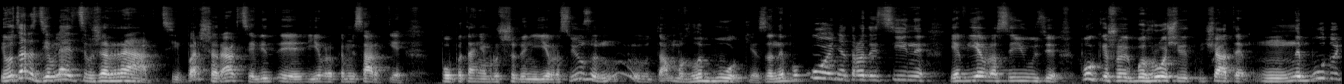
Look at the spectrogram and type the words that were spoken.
І от зараз з'являються вже реакції. Перша реакція від е, єврокомісарки по питанням розширення Євросоюзу. Ну там глибоке занепокоєння традиційне, як в Євросоюзі. Поки що, якби гроші відключати не будуть,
